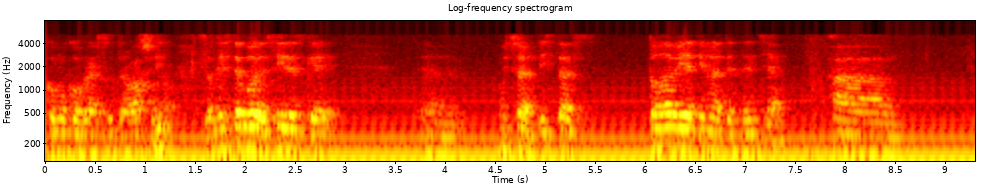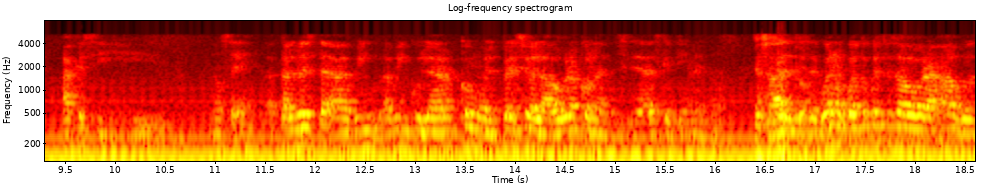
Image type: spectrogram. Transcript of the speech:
cómo cobrar su trabajo. Sí. ¿no? Lo que sí te puedo decir es que eh, muchos artistas todavía tienen la tendencia a, a que si, no sé, a tal vez a, vin- a vincular como el precio de la obra con las necesidades que tienen, ¿no? Exacto. Entonces dice, bueno, ¿cuánto cuesta esa obra? Ah, pues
